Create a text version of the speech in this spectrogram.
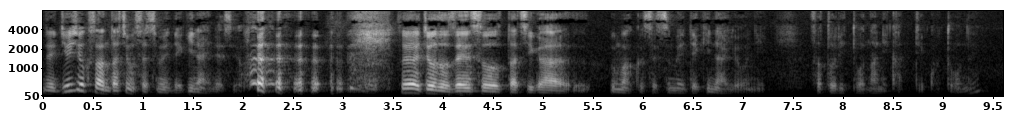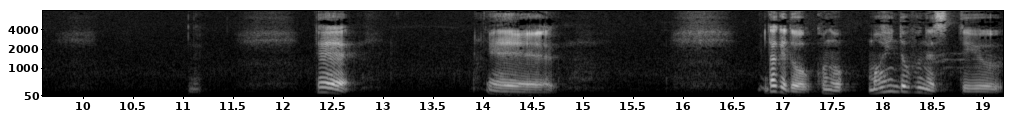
で住職さんたちも説明できないんですよ。それはちょうど前奏たちがうまく説明できないように悟りとは何かっていうことをね。で、えー、だけどこのマインドフネスっていう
